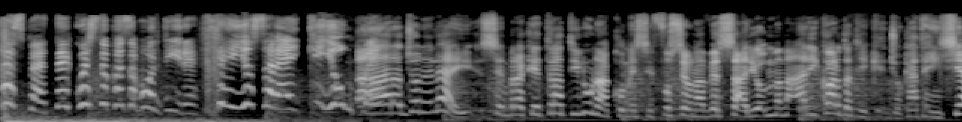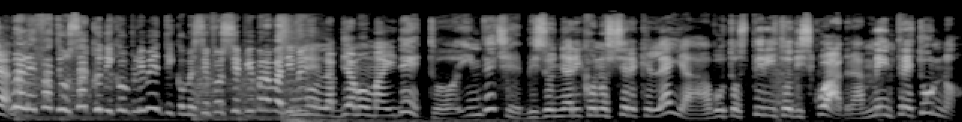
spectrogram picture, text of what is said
Aspetta, e questo cosa vuol dire? Che io sarei chiunque? Ha ragione lei. Sembra che tratti Luna come se fosse un avversario, ma, ma ricordati che giocate Ma insieme. le fate un sacco di complimenti come se fosse più brava di me. Non l'abbiamo mai detto. Invece bisogna riconoscere che lei ha avuto spirito di squadra, mentre tu no.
